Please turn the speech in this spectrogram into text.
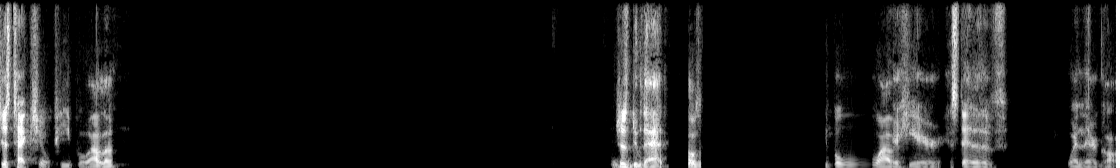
Just text your people. I love. Just do that. Those people while they're here instead of when they're gone.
